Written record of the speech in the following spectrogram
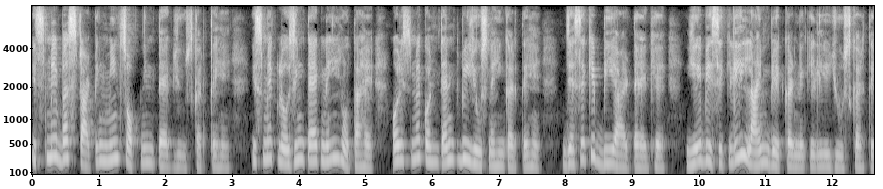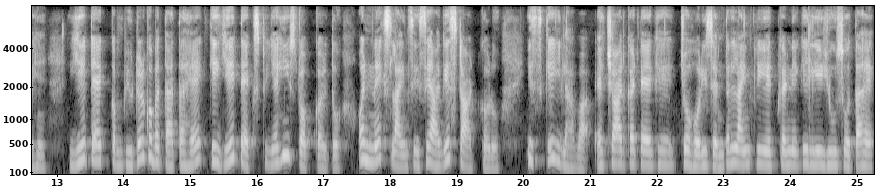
इसमें बस starting means opening tag use करते हैं इसमें क्लोजिंग टैग नहीं होता है और इसमें कंटेंट भी यूज़ नहीं करते हैं जैसे कि बी आर टैग है, ये बेसिकली लाइन ब्रेक करने के लिए यूज़ करते हैं। ये टैग कंप्यूटर को बताता है कि ये टेक्स्ट यहीं स्टॉप कर दो और नेक्स्ट लाइन से इसे आगे स्टार्ट करो। इसके अलावा एच आर का टैग है, जो हॉरिजेंटल लाइन क्रिएट करने के लिए यूज़ होता है।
